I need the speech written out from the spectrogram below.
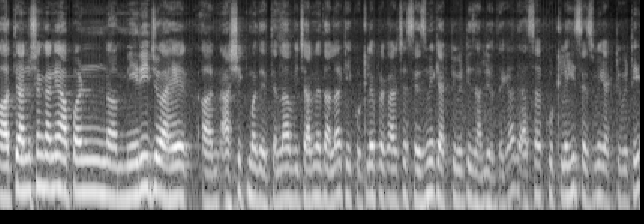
त्या अनुषंगाने आपण मेरी जो आहे नाशिकमध्ये त्यांना विचारण्यात आलं की कुठल्या प्रकारचे सेझमिक ॲक्टिव्हिटी झाली होते का? असं कुठलीही सेझमिक ॲक्टिव्हिटी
